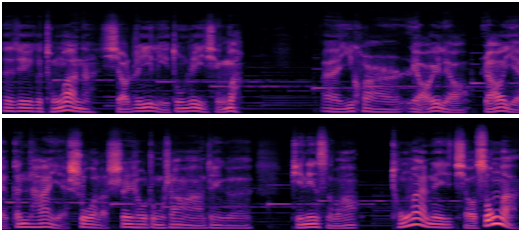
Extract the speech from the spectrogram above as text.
呃这个同案呢，晓之以理，动之以情吧，哎一块儿聊一聊，然后也跟他也说了身受重伤啊，这个濒临死亡。同案这小松啊，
